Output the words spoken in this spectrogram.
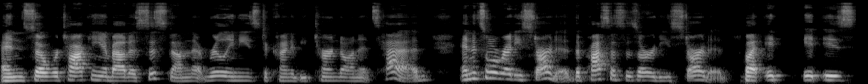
And so we're talking about a system that really needs to kind of be turned on its head. And it's already started. The process has already started, but it, it is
